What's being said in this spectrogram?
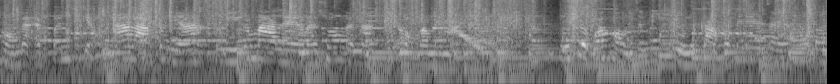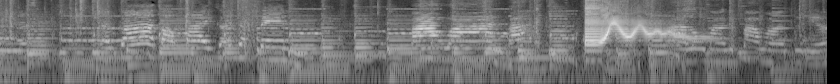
หอมๆแบบแอปเปิ้ลเขียวน่ารักตัวเนี้ยตัวนี้ก็มาแรงนะช่วงนั้นนะที่ออกมาใหม่ๆรู้สึกว่าของจะมีอยู่หรือเปล่าก็ไม่แน่ใจนะคะตอนนี้นะแล้วก็ต่อไปก็จะเป็นปลาวานปะปลาโล รือปลาวานตัวเนี้ย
